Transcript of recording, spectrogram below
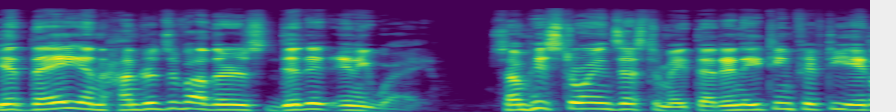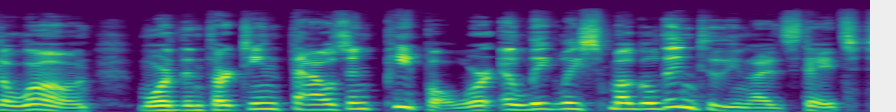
Yet they and hundreds of others did it anyway. Some historians estimate that in 1858 alone, more than 13,000 people were illegally smuggled into the United States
